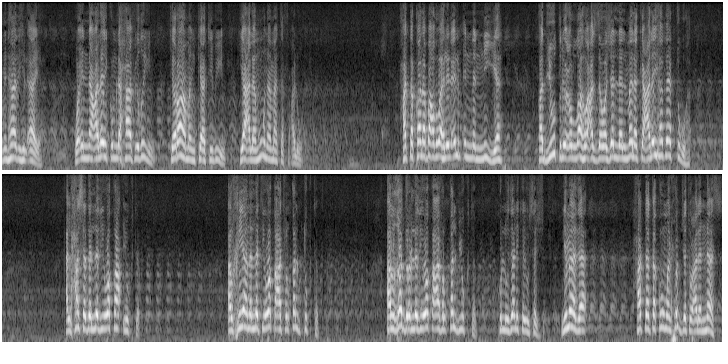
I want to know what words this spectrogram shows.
من هذه الآية. وإن عليكم لحافظين كراما كاتبين يعلمون ما تفعلون. حتى قال بعض أهل العلم إن النية قد يطلع الله عز وجل الملك عليها فيكتبها. الحسد الذي وقع يكتب. الخيانة التي وقعت في القلب تكتب. الغدر الذي وقع في القلب يكتب. كل ذلك يسجل. لماذا؟ حتى تقوم الحجة على الناس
